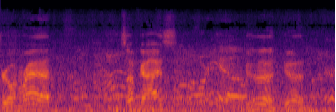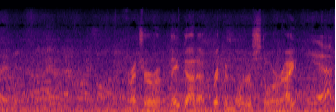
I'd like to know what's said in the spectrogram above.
Retro and rad. What's up, guys? How are you? Good. Good, good. Retro, they've got a brick and mortar store, right? Yes.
